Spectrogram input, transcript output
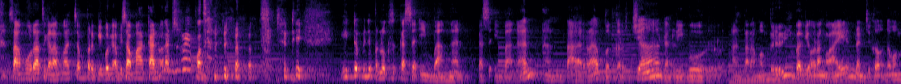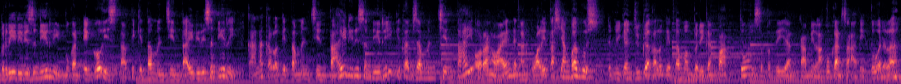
samurat segala macam, pergi pun gak bisa makan, kan repot. Jadi hidup ini perlu keseimbangan keseimbangan antara bekerja dan libur, antara memberi bagi orang lain dan juga untuk memberi diri sendiri, bukan egois, tapi kita mencintai diri sendiri. Karena kalau kita mencintai diri sendiri, kita bisa mencintai orang lain dengan kualitas yang bagus. Demikian juga kalau kita memberikan waktu seperti yang kami lakukan saat itu adalah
